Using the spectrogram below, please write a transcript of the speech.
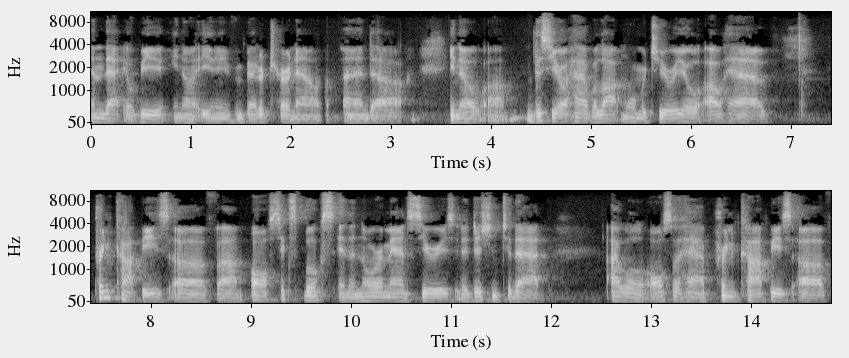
And that it'll be, you know, an even better turnout. And uh, you know, um, this year I'll have a lot more material. I'll have print copies of um, all six books in the Nowhere Man series. In addition to that, I will also have print copies of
